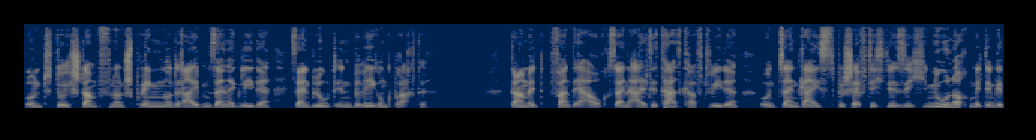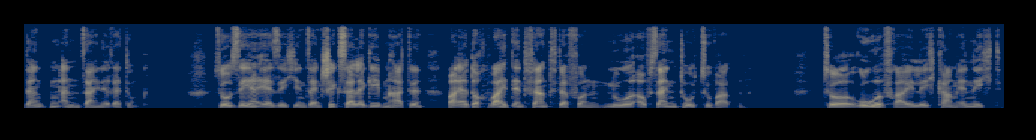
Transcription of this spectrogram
und durch Stampfen und Springen und Reiben seiner Glieder sein Blut in Bewegung brachte. Damit fand er auch seine alte Tatkraft wieder, und sein Geist beschäftigte sich nur noch mit dem Gedanken an seine Rettung. So sehr er sich in sein Schicksal ergeben hatte, war er doch weit entfernt davon, nur auf seinen Tod zu warten. Zur Ruhe freilich kam er nicht,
